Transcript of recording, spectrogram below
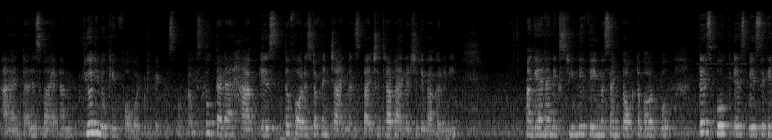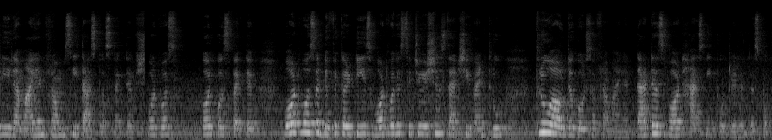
and that is why I'm really looking forward to pick this book up. This book that I have is The Forest of Enchantments by Chitra Banerjee Divakaruni. Again an extremely famous and talked about book. This book is basically Ramayan from Sita's perspective. What was her perspective? What was the difficulties? What were the situations that she went through throughout the course of ramayan That is what has been portrayed in this book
